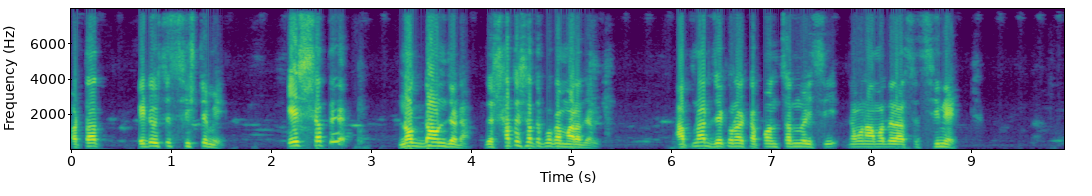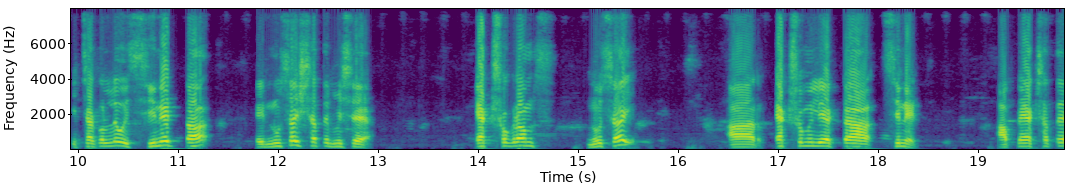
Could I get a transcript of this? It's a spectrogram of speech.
অর্থাৎ এটা হচ্ছে সিস্টেমে এর সাথে নকডাউন যেটা, যে সাথে সাথে পোকা মারা যাবে। আপনার যে কোনো একটা পঞ্চান্ন ইসি, যেমন আমাদের আছে সিনেট। ইচ্ছা করলে ওই সিনেটটা এই নুসাইয়ের সাথে মিশে একশো গ্রাম নুসাই আর একশো মিলি একটা সিনেট। আপনি একসাথে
